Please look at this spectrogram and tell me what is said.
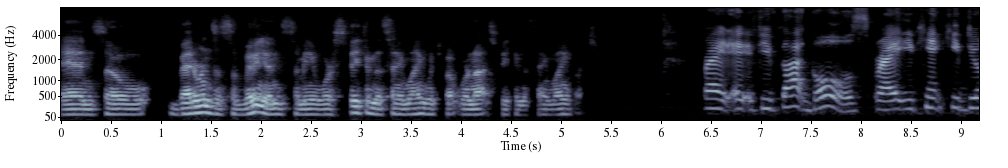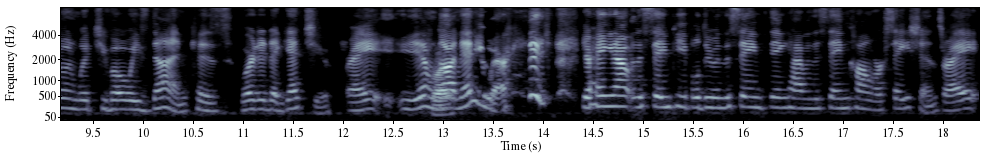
And so veterans and civilians, I mean, we're speaking the same language, but we're not speaking the same language. Right. If you've got goals, right, you can't keep doing what you've always done because where did it get you? Right. You haven't right. gotten anywhere. You're hanging out with the same people, doing the same thing, having the same conversations. Right.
